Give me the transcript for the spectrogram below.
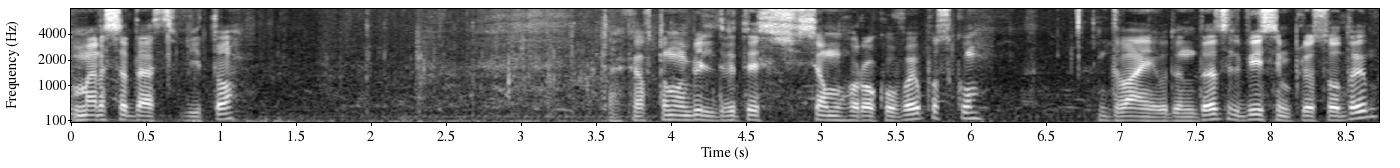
Mercedes Vito. Так, автомобіль 2007 року випуску. 2,1 дизель, 8 плюс 1,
